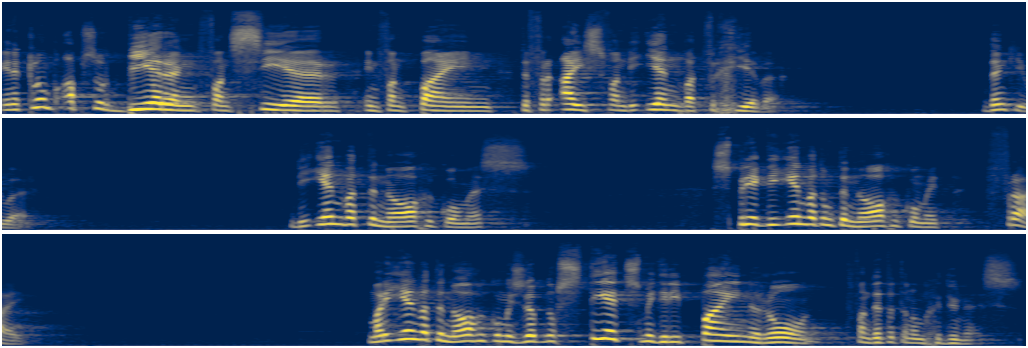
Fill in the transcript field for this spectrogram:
En 'n klomp absorbering van seer en van pyn te vereis van die een wat vergewe. Dink hoor? Die een wat te nagekom is, spreek die een wat hom te nagekom het vry. Maar die een wat te nagekom is, loop nog steeds met hierdie pyn rond van dit wat aan hom gedoen is.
